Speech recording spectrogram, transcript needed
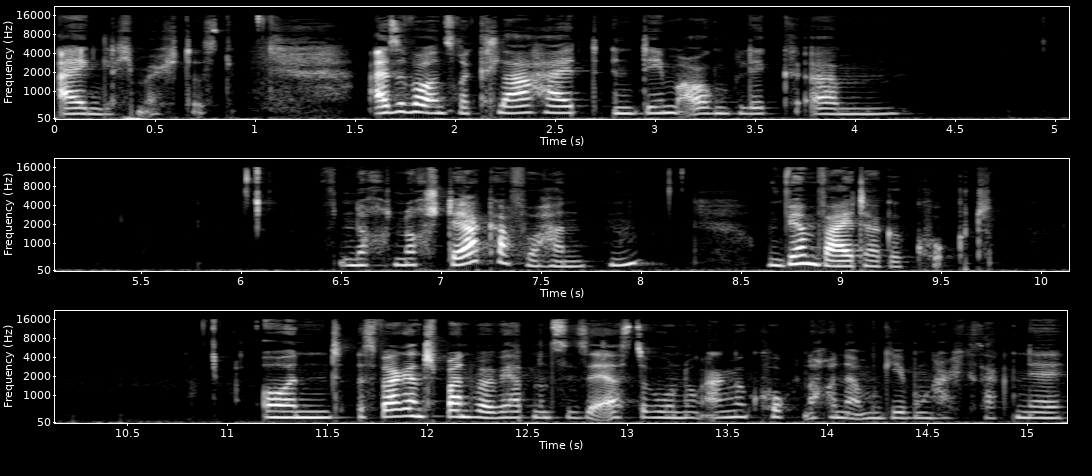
eigentlich möchtest. Also war unsere Klarheit in dem Augenblick ähm, noch, noch stärker vorhanden und wir haben weitergeguckt. Und es war ganz spannend, weil wir hatten uns diese erste Wohnung angeguckt. Noch in der Umgebung habe ich gesagt, nee,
